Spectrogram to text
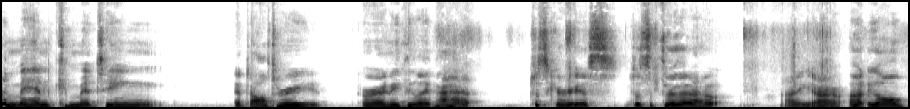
and the man committing adultery or anything like that? Just curious. Just to throw that out at, uh, at y'all.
